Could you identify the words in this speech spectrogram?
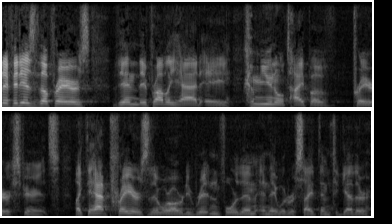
if it is the prayers, then they probably had a communal type of prayer experience. Like they had prayers that were already written for them and they would recite them together.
